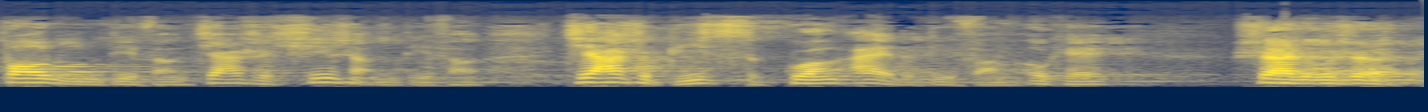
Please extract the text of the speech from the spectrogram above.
包容的地方，家是欣赏的地方，家是彼此关爱的地方。OK，是还是不是？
